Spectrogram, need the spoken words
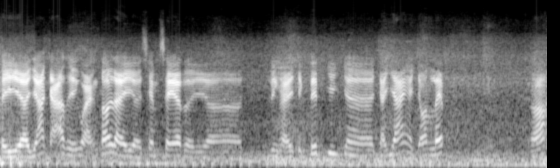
Thì à, giá cả thì các bạn tới đây à, xem xe rồi à, liên hệ trực tiếp với trả giá ngay chỗ anh lép đó.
